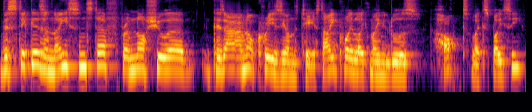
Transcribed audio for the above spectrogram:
the stickers are nice and stuff, but I'm not sure because I'm not crazy on the taste. I quite like my noodles hot, like spicy,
